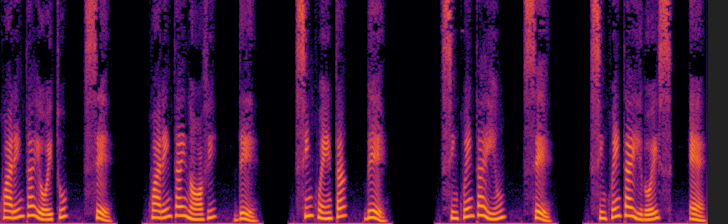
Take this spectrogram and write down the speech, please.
48, C. 49, D. 50, B. 51, C. 52, E.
